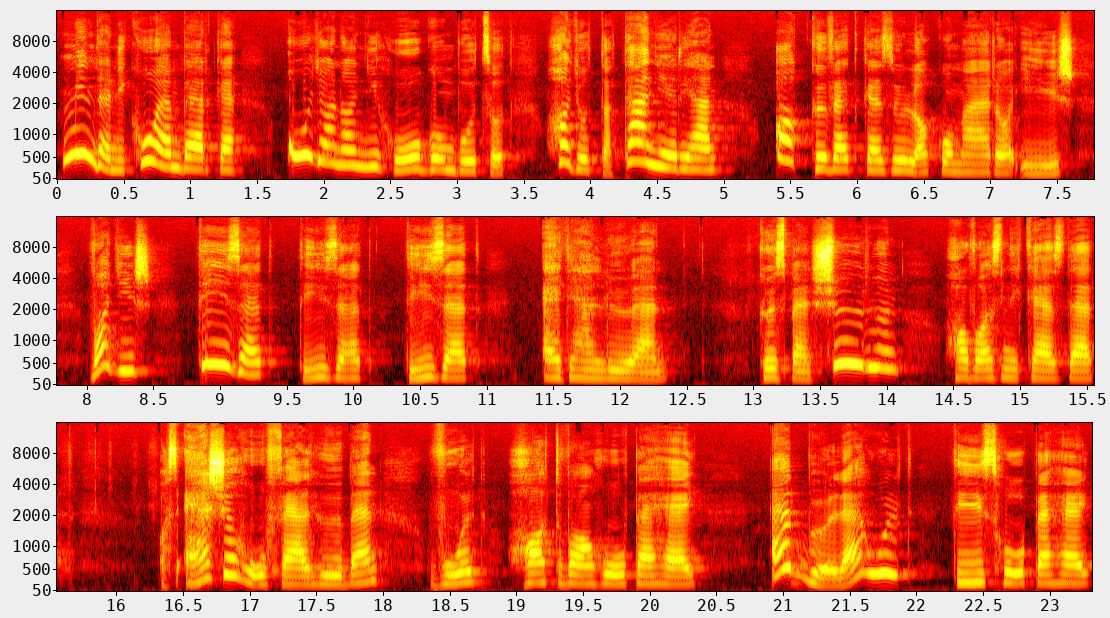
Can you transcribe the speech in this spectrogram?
mindenik hóemberke ugyanannyi hógombócot hagyott a tányérján a következő lakomára is, vagyis tízet, tízet, tízet egyenlően. Közben sűrűn havazni kezdett. Az első hófelhőben volt 60 hópehely, ebből lehult 10 hópehely.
